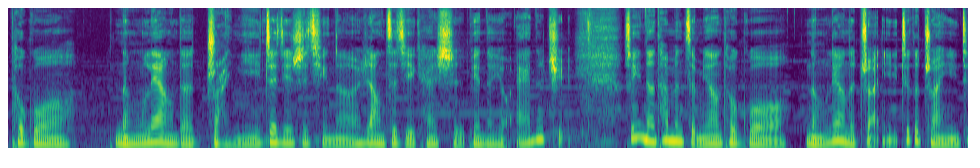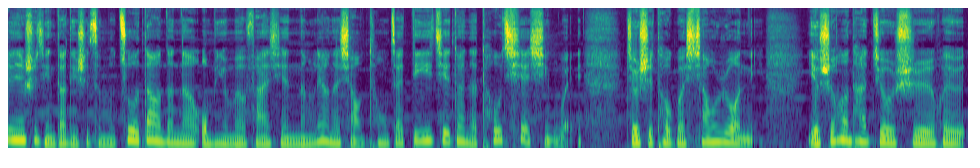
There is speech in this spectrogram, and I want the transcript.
透过。能量的转移这件事情呢，让自己开始变得有 energy。所以呢，他们怎么样透过能量的转移？这个转移这件事情到底是怎么做到的呢？我们有没有发现，能量的小偷在第一阶段的偷窃行为，就是透过削弱你。有时候他就是会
